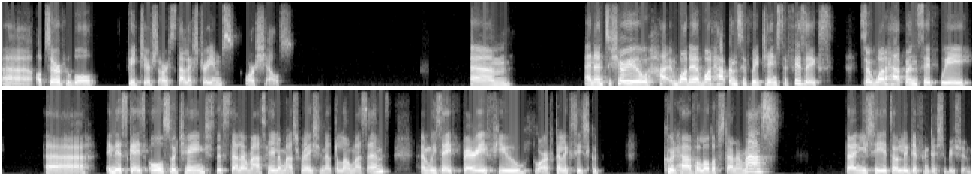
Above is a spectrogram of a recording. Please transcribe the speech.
uh, observable features or stellar streams or shells. Um, and then to show you how, what, uh, what happens if we change the physics. So what happens if we, uh, in this case, also change the stellar mass halo mass relation at the low mass end, and we say very few dwarf galaxies could could have a lot of stellar mass, then you see a totally different distribution.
